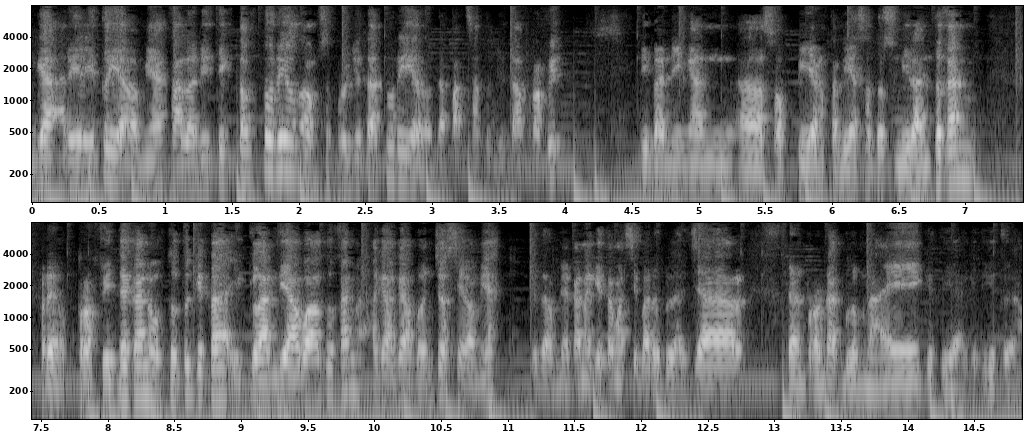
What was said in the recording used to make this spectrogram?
nggak real itu ya om ya. Kalau di TikTok tuh real om 10 juta tuh real. Dapat satu juta profit dibandingkan uh, Shopee yang terlihat satu sembilan itu kan profitnya kan waktu itu kita iklan di awal tuh kan agak-agak boncos ya om ya gitu om ya karena kita masih baru belajar dan produk belum naik gitu ya gitu gitu ya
